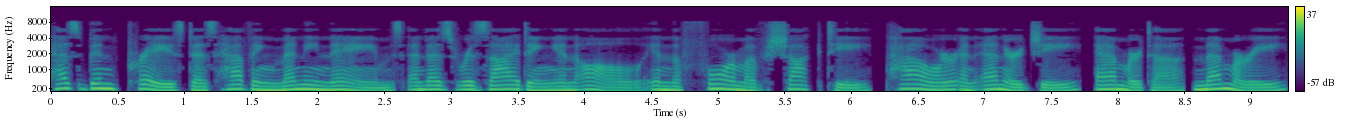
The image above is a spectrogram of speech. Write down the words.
has been praised as having many names and as residing in all in the form of Shakti power and energy, Amrita memory,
